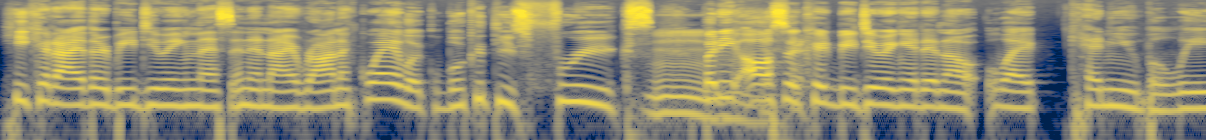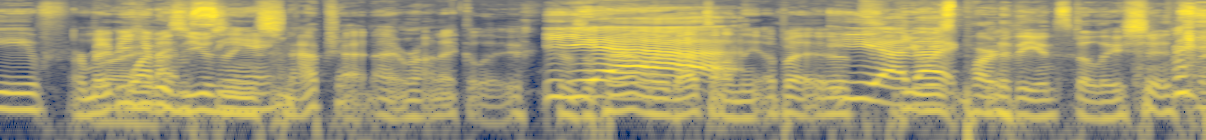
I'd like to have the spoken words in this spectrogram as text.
he could either be doing this in an ironic way, like, look at these freaks, mm. but he also could be doing it in a like, can you believe? Or maybe what he was I'm using seeing? Snapchat, ironically. 'Cause Yeah. apparently that's on the. But it's, Yeah, he that, was part of the installation.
